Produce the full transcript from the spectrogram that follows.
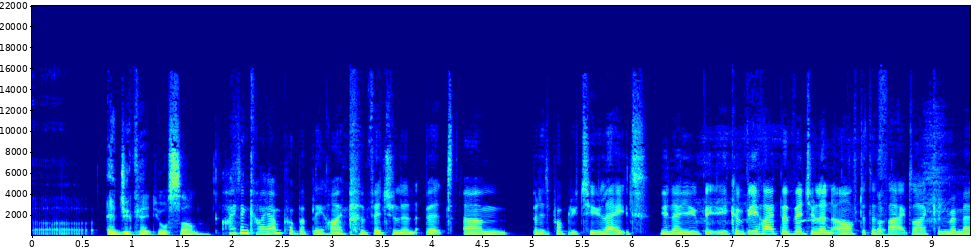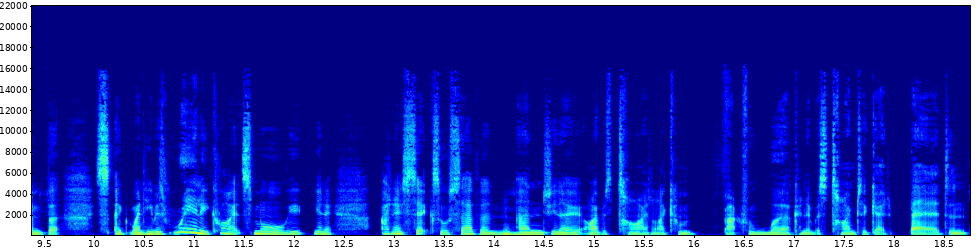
uh, educate your son? I think I am probably hyper vigilant, but um, but it's probably too late. You know, you, be, you can be hyper vigilant after the fact. I can remember when he was really quite small. He, you know, I don't know, six or 7 and you know, I was tired, and I come back from work, and it was time to go to bed, and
